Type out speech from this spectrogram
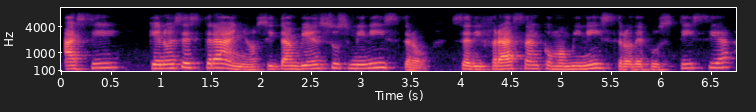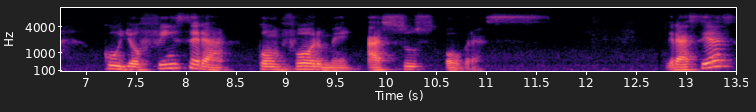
Así que no es extraño si también sus ministros se disfrazan como ministro de justicia, cuyo fin será conforme a sus obras. Gracias.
